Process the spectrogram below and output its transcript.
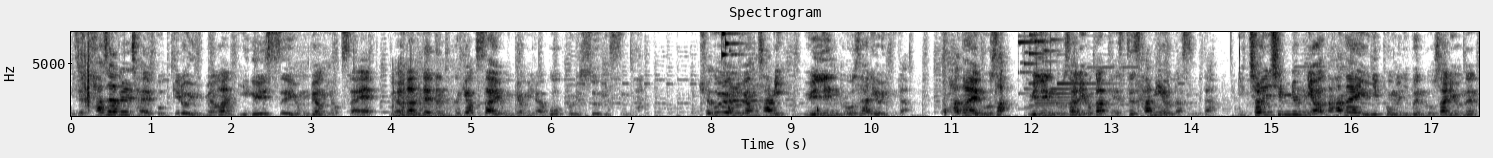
이제 타자를 잘 뽑기로 유명한 이글스 용병 역사에 몇 안 되는 흑역사 용병이라고 볼 수 있습니다. 최고 용병 3위 윌린 로사리오입니다. 한화의 로사 윌린 로사리오가 베스트 3위에 올랐습니다. 2016년 하나의 유니폼을 입은 로사리오는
